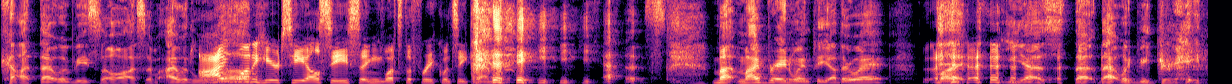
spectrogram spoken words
God, that would be so awesome. I would. Love... I want to hear TLC sing "What's the Frequency, Kenneth." yes. My my brain went the other way, but yes, that that would be great.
